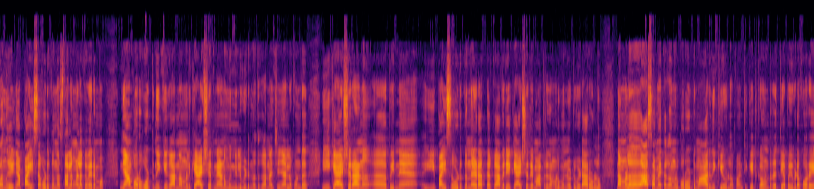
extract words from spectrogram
വന്നു കഴിഞ്ഞാൽ പൈസ കൊടുക്കുന്ന സ്ഥലങ്ങളൊക്കെ വരുമ്പോൾ ഞാൻ പുറകോട്ട് നിൽക്കും കാരണം നമ്മൾ ക്യാഷ്യറിനെയാണ് മുന്നിൽ വിടുന്നത്. കാരണം വെച്ച് കഴിഞ്ഞാൽ കൊണ്ട് ഈ ക്യാഷ്യറാണ് പിന്നെ ഈ പൈസ കൊടുക്കുന്ന ഇടത്തൊക്കെ അവരെ ക്യാഷ്യറെ മാത്രമേ നമ്മൾ മുന്നോട്ട് വിടാറുള്ളൂ. നമ്മൾ ആ സമയത്തൊക്കെ നമ്മൾ പുറകോട്ട് മാറി നിൽക്കുകയുള്ളൂ അപ്പം ടിക്കറ്റ് കൗണ്ടർ എത്തി. അപ്പോൾ ഇവിടെ കുറേ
